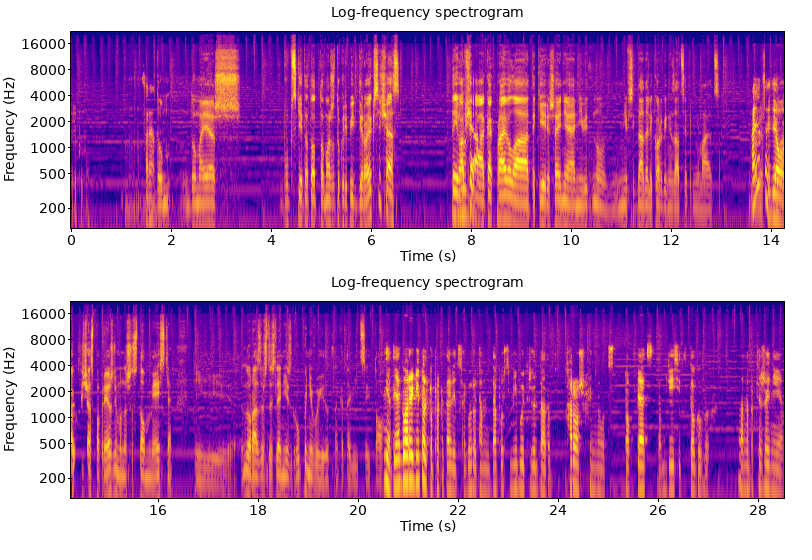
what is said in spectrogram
перепутал. Сорян. Дум... Думаешь, Бубский это тот, кто может укрепить героик сейчас? Да и Ну, вообще, а, как правило, такие решения, они ведь, ну, не всегда далеко организации принимаются. Понятное дело. Сейчас по-прежнему на шестом месте. И, ну, разве что, если они из группы не выйдут на Катовице, и то. Нет, я говорю не только про Катовицу, я говорю, там, допустим, не будет результатов хороших именно вот с топ-5, топ-10 итоговых а, на протяжении,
